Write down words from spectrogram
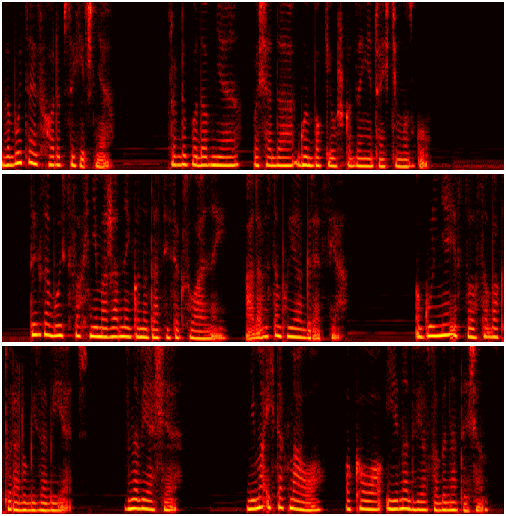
Zabójca jest chory psychicznie. Prawdopodobnie posiada głębokie uszkodzenie części mózgu. Tych zabójstwach nie ma żadnej konotacji seksualnej, ale występuje agresja. Ogólnie jest to osoba, która lubi zabijać. W nawiasie nie ma ich tak mało, około jedna-dwie osoby na tysiąc.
